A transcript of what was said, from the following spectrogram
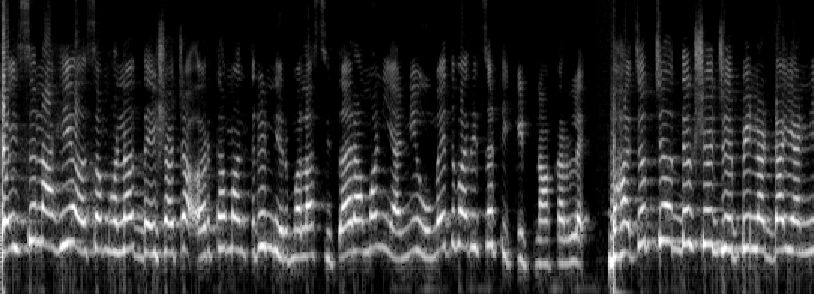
पैसे नाही असं म्हणत देशाच्या अर्थमंत्री निर्मला सीतारामन यांनी उमेदवारीचं तिकीट नाकारलंय. भाजपचे अध्यक्ष जे पी नड्डा यांनी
